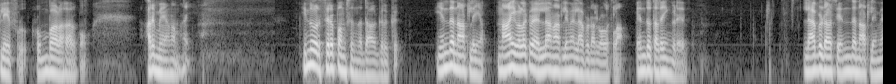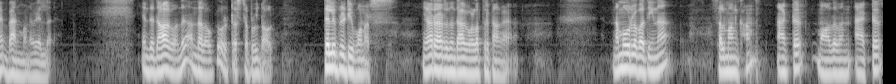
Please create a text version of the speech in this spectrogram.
ப்ளேஃபுல் ரொம்ப அழகாக இருக்கும். அருமையான நாய். இன்னொரு சிறப்பம்சம் இந்த டாக் இருக்குது எந்த நாட்டிலையும் நாய் வளர்க்குற எல்லா நாட்டிலையுமே லேபடார் வளர்க்கலாம். எந்த தடையும் கிடையாது. லேபடார்ஸ் எந்த நாட்டிலையுமே பேன் பண்ணவே இல்லை. இந்த டாக் வந்து அந்த அளவுக்கு ஒரு ட்ரஸ்டபிள் டாக் செலிப்ரிட்டி ஓனர்ஸ் யார் யார் இந்த டாக் வளர்த்துருக்காங்க? நம்ம ஊரில் பார்த்தீங்கன்னா சல்மான் கான் ஆக்டர் மாதவன் ஆக்டர்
